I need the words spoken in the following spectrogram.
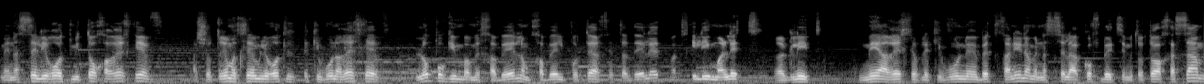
מנסה לירות מתוך הרכב, השוטרים מתחילים לירות לכיוון הרכב, לא פוגעים במחבל, המחבל פותח את הדלת, מתחיל להימלט רגלית מהרכב לכיוון אה, בית חנינה, מנסה לעקוף בעצם את אותו החסם.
